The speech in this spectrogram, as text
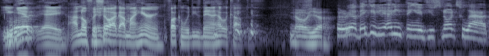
You What? get, hey, I know for sure I got my hearing fucking with these damn helicopters. No, yeah. For real, they give you anything if you snort too loud.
